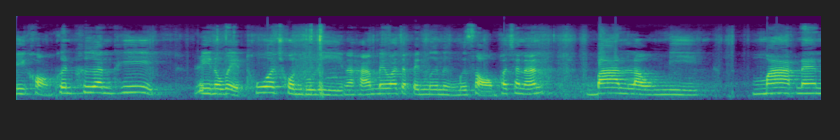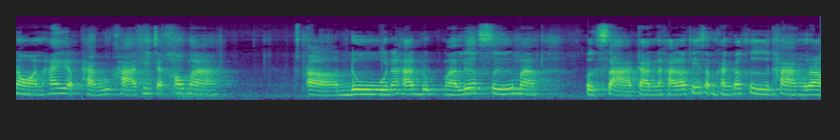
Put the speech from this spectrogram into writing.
มีของเพื่อนๆที่รีโนเวททั่วชนบุรีนะคะ ไม่ว่าจะเป็นมือหนึ่งมือสองเพราะฉะนั้นบ้านเรามีมากแน่นอนให้กับทางลูกค้าที่จะเข้ามาดูนะคะมาเลือกซื้อมาปรึกษากันนะคะ แล้วที่สำคัญก็คือทางเรา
